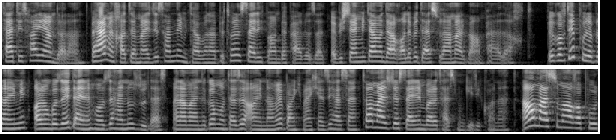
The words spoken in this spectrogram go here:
تهدیدهایی هم دارند. به همین خاطر مجلس هم نمی‌تواند به طور صریح به آن بپردازد و بیشتر می‌توان در قالب دستور عمل به آن پرداخت. به گفته پور ابراهیمی قانونگذاری در این حوزه هنوز زود است و نمایندگان منتظر آییننامه بانک مرکزی هستند تا مجلس در این باره تصمیم گیری کند اما معصوم آقاپور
